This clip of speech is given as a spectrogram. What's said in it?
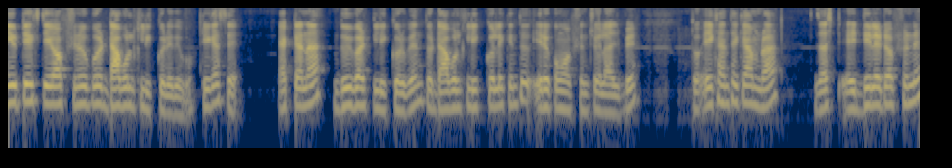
নিউ টেক্সট এই অপশনের উপর ডাবল ক্লিক করে দেবো, ঠিক আছে? একটা না, দুইবার ক্লিক করবেন, তো ডাবল ক্লিক করলে কিন্তু এরকম অপশন চলে আসবে। তো এখান থেকে আমরা জাস্ট এই ডিলেট অপশনে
